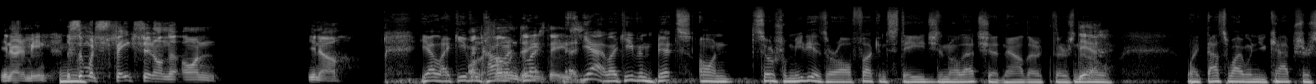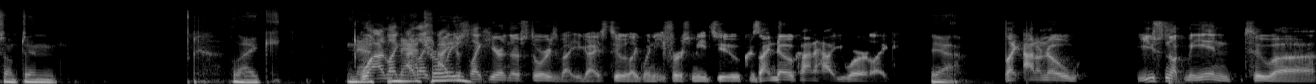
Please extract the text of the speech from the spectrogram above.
You know what I mean? Mhm. There's so much fake shit on the on. You know, Yeah, like even On comment, phone like- these days. Yeah, like even bits on social medias are all fucking staged and all that shit now. There, there's no, Yeah. like that's why when you capture something like, nat- well, I like, I like, I just like hearing those stories about you guys too. Like when he first meets you, because I know kind of how you were. Like, yeah, like I don't know, you snuck me in to. uh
